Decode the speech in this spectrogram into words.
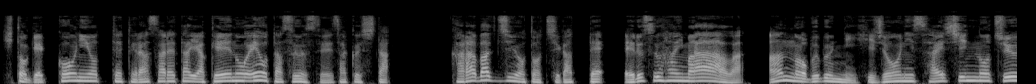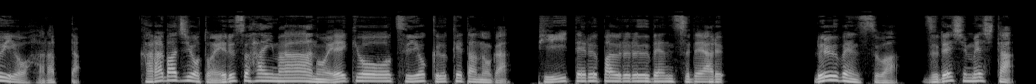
火と月光によって照らされた夜景の絵を多数制作した。カラバッジオと違って、エルスハイマーは、暗の部分に非常に細心の注意を払った。カラバジオとエルスハイマーの影響を強く受けたのが、ピーテル・パウル・ルーベンスである。ルーベンスは、図で示した、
